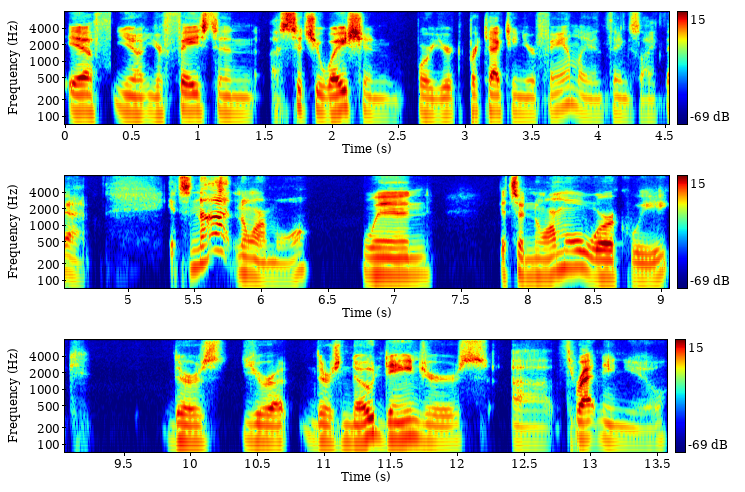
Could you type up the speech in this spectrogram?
if you know you're faced in a situation where you're protecting your family and things like that. It's not normal when it's a normal work week there's you're there's no dangers uh, threatening you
